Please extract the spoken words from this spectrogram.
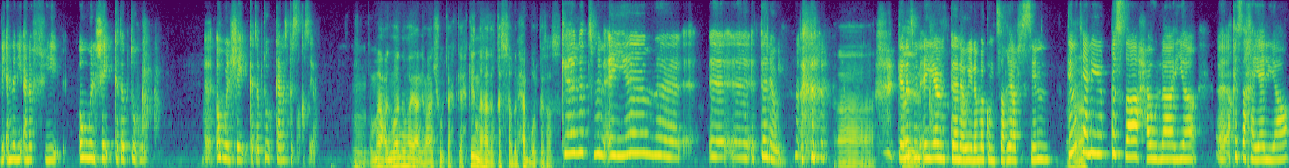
لأنني أنا في أول شيء كتبته أول شيء كتبته كانت قصة قصيرة. وما عنوانها يعني عن شو تحكي؟ احكي لنا هذه القصة بنحبوا القصص. كانت من أيام الثانوي. آه كانت طيب. من أيام الثانوي لما كنت صغيرة في السن كانت. يعني قصة حول هي آه، قصة خيالية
